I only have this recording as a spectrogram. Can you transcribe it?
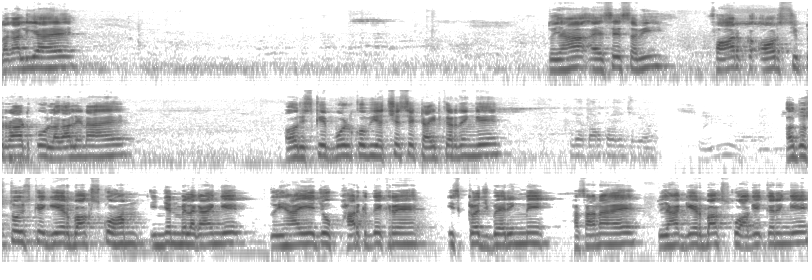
लगा लिया है। तो यहाँ ऐसे सभी फार्क और शिफ्ट राड को लगा लेना है और इसके बोल्ट को भी अच्छे से टाइट कर देंगे। और दोस्तों, इसके गियर बॉक्स को हम इंजन में लगाएँगे। तो यहाँ ये जो फार्क देख रहे हैं, इस क्लच बैरिंग में फंसाना है। तो यहाँ गियर बॉक्स को आगे करेंगे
